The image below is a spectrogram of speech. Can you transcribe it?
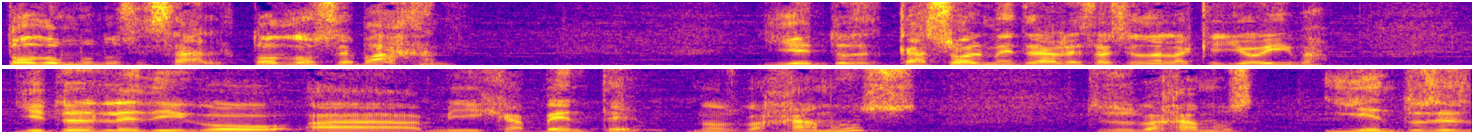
todo el mundo se sale, todos se bajan. Y entonces casualmente era la estación a la que yo iba. Y entonces le digo a mi hija, vente, nos bajamos. Entonces nos bajamos y entonces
